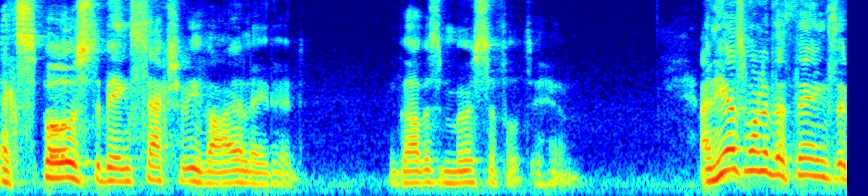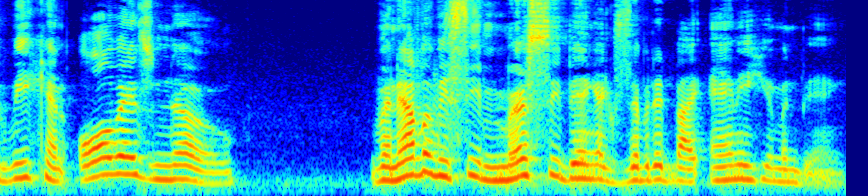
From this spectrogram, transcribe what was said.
exposed to being sexually violated. God was merciful to him. And here's one of the things that we can always know whenever we see mercy being exhibited by any human being.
